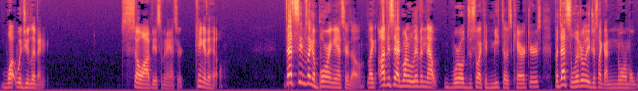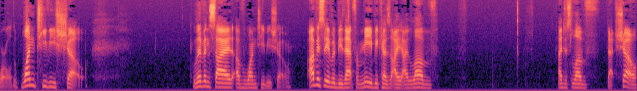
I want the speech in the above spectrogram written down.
what would you live in? So obvious of an answer. King of the Hill. That seems like a boring answer though. Like obviously I'd want to live in that world just so I could meet those characters, but that's literally just like a normal world. One TV show. Live inside of one TV show. Obviously it would be that for me because I, I love I just love that show.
